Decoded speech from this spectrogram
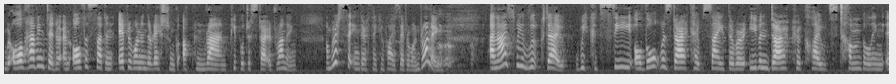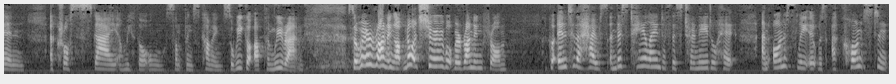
We're all having dinner, and all of a sudden, everyone in the restaurant got up and ran. People just started running. And we're sitting there thinking, why is everyone running? And as we looked out, we could see, although it was dark outside, there were even darker clouds tumbling in across the sky, and we thought, oh, something's coming. So we got up and we ran. so we're running up, not sure what we're running from. Got into the house, and this tail end of this tornado hit, and honestly, it was a constant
